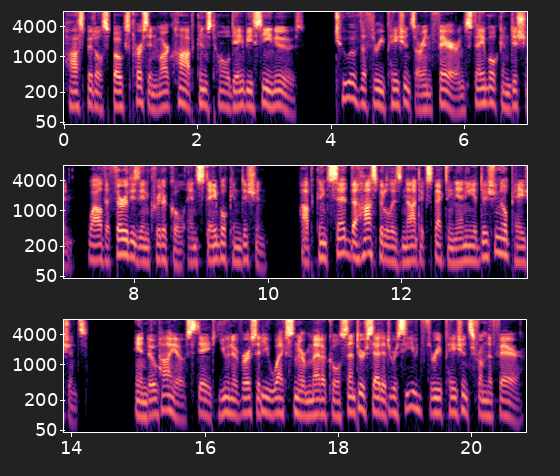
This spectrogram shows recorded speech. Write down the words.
hospital spokesperson Mark Hopkins told ABC News. Two of the three patients are in fair and stable condition, while the third is in critical and stable condition. Hopkins said the hospital is not expecting any additional patients. And Ohio State University Wexner Medical Center said it received three patients from the fair.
